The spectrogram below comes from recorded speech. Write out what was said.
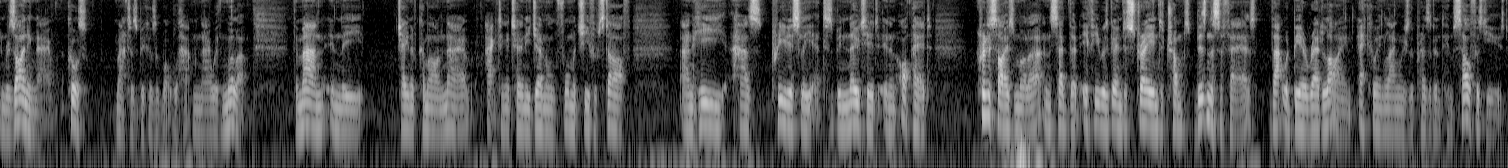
in resigning now. Of course, matters because of what will happen now with Mueller. The man in the chain of command now, acting Attorney General, former Chief of Staff, and he has previously, it has been noted in an op ed, criticised Mueller and said that if he was going to stray into Trump's business affairs, that would be a red line, echoing language the president himself has used.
